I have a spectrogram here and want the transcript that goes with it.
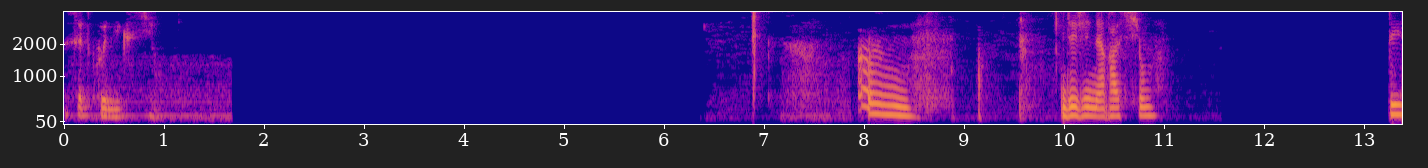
cette connexion? Hum, Des générations. Des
